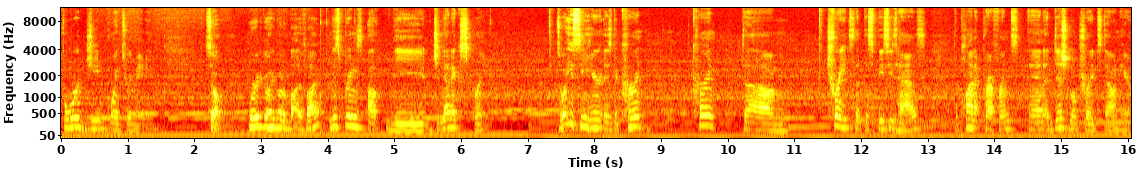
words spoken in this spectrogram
four gene points remaining. So we're going to go ahead and go to modify. This brings up the genetic screen. So what you see here is the current current um, traits that the species has, the planet preference, and additional traits down here.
